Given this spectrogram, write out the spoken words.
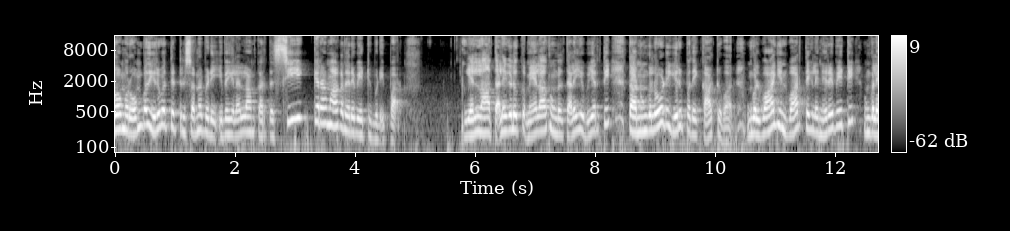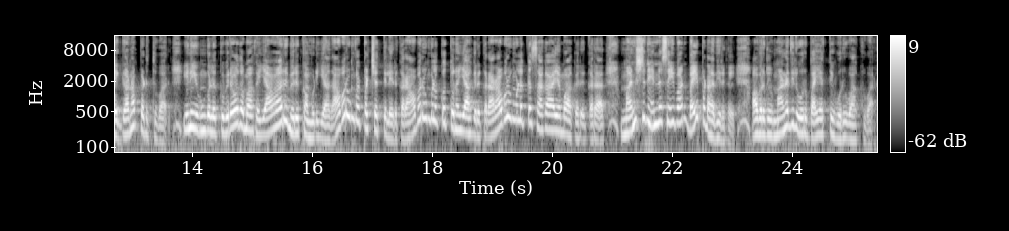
ரோமர் ஒன்பது இருபத்தெட்டில் சொன்னபடி இவைகளெல்லாம் கர்த்தர் சீக்கிரமாக நிறைவேற்றி முடிப்பார். எல்லா தலைகளுக்கும் மேலாக உங்கள் தலையை உயர்த்தி தான் உங்களோடு இருப்பதை காட்டுவார். உங்கள் வாயின் வார்த்தைகளை நிறைவேற்றி உங்களை கனப்படுத்துவார். இனி உங்களுக்கு விரோதமாக யாரும் இருக்க முடியாது. அவர் உங்கள் பட்சத்தில் இருக்கிறார். அவர் உங்களுக்கு துணையாக இருக்கிறார். அவர் உங்களுக்கு சகாயமாக இருக்கிறார். மனுஷன் என்ன செய்வான்? பயப்படாதீர்கள். அவர்கள் மனதில் ஒரு பயத்தை உருவாக்குவார்.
